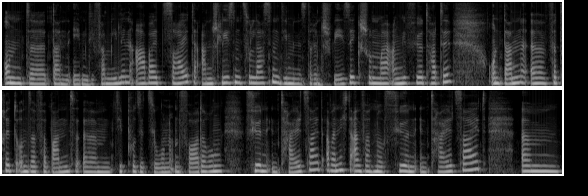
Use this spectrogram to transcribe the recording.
und äh, dann eben die Familienarbeitszeit anschließen zu lassen, die Ministerin Schwesig schon mal angeführt hatte. Und dann äh, vertritt unser Verband ähm, die Position und Forderung führen in Teilzeit, aber nicht einfach nur führen in Teilzeit, ähm,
